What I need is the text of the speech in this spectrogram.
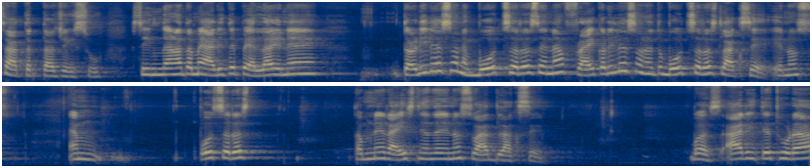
સાતરતા જઈશું. સિંગદાણા તમે આ રીતે પહેલાં એને તળી લેશો ને, બહુ જ સરસ એના ફ્રાય કરી લેશો ને, તો બહુ જ સરસ લાગશે. એનો એમ બહુ સરસ તમને રાઈસની અંદર એનો સ્વાદ લાગશે. બસ, આ રીતે થોડા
